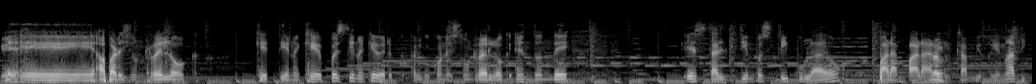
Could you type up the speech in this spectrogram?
eh, apareció un reloj que tiene que, pues tiene que ver algo con esto, un reloj en donde está el tiempo estipulado para parar el cambio climático.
